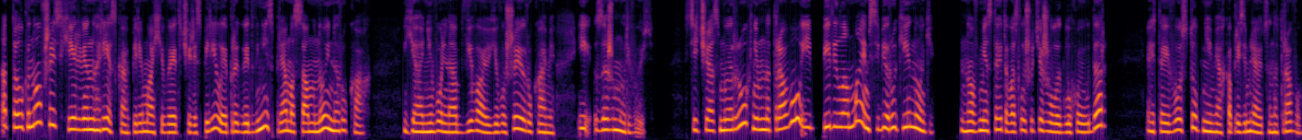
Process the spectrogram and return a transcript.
Оттолкнувшись, Хельвин резко перемахивает через перила и прыгает вниз прямо со мной на руках. Я невольно обвиваю его шею руками и зажмуриваюсь. Сейчас мы рухнем на траву и переломаем себе руки и ноги. Но вместо этого слышу тяжелый глухой удар. Это его ступни мягко приземляются на траву.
